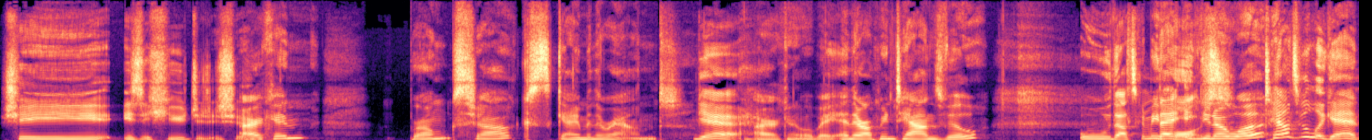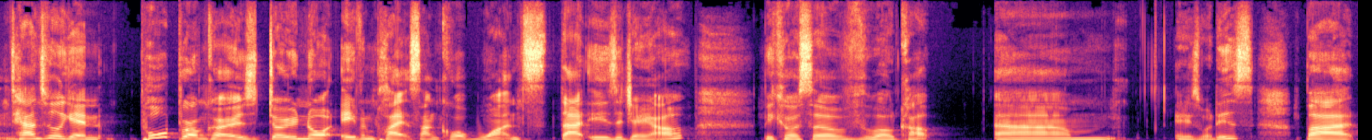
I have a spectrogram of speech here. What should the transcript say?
she is a huge addition. I reckon Bronx Sharks game of the round. yeah. I reckon it will be, and they're up in Townsville. Oh, that's gonna be They- hot. you know what? Townsville again. Townsville again. Poor Broncos do not even play at Suncorp once. That is a G up because of the World Cup. Um, it is what it is. But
